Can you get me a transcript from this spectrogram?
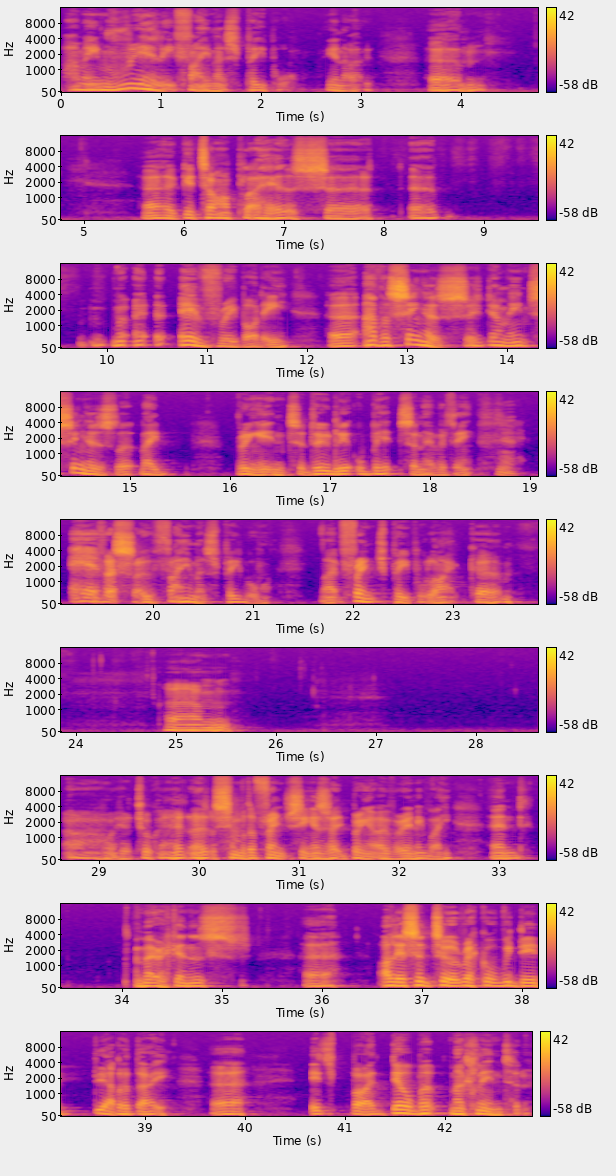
I mean, really famous people. You know, um, uh, guitar players, uh, uh, uh, everybody, uh, other singers. I mean, singers that they bring in to do little bits and everything. Yeah. Ever so famous people, like French people, like um, um, oh, we're talking uh, some of the French singers. They bring it over anyway, and Americans. Uh, I listened to a record we did the other day. Uh, it's by Delbert McClinton.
